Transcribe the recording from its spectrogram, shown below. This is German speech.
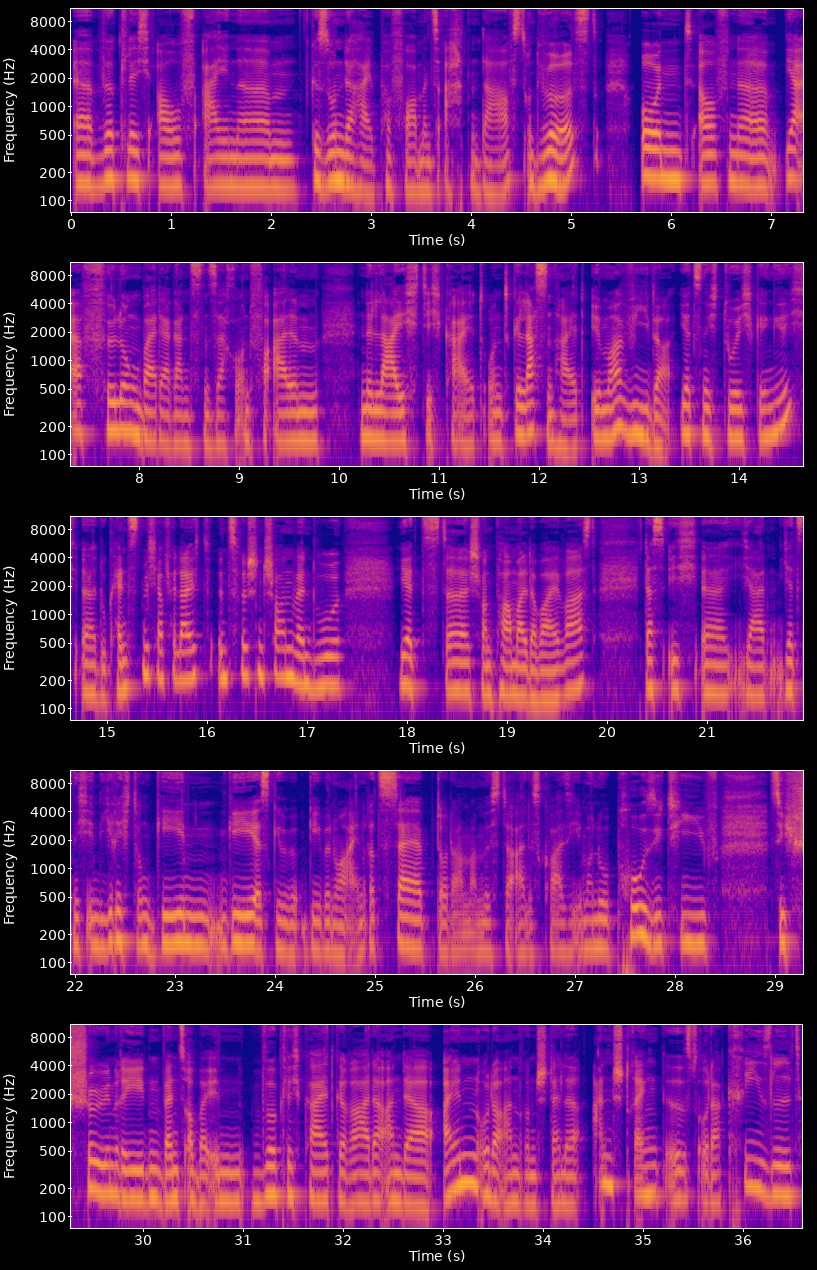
äh, wirklich auf eine ähm, gesunde High Performance achten darfst und wirst und auf eine ja, Erfüllung bei der ganzen Sache und vor allem eine Leichtigkeit und Gelassenheit immer wieder. Jetzt nicht durchgängig. Äh, du kennst mich ja vielleicht inzwischen schon, wenn du jetzt äh, schon ein paar Mal dabei warst, dass ich äh, ja jetzt nicht in die Richtung gehen gehe, es gebe, gebe nur ein Rezept oder man müsste alles quasi immer nur positiv sich schön reden, wenn es aber in Wirklichkeit gerade an der einen oder anderen Stelle anstrengend ist oder kriselt.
